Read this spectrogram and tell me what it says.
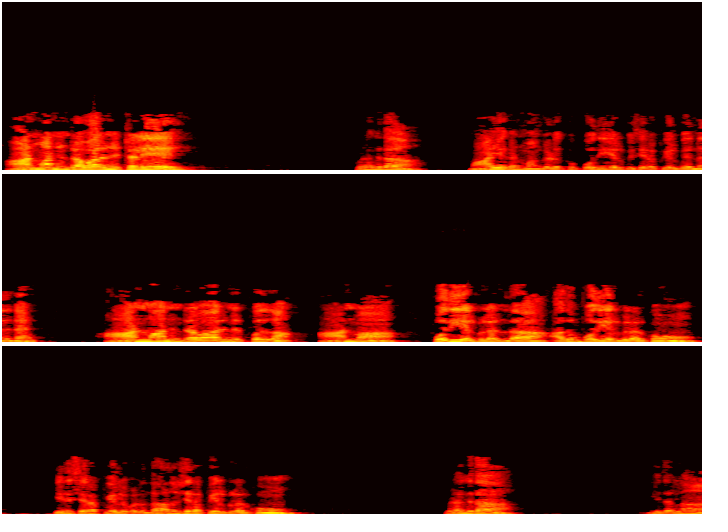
ஆன்மா நின்றவாறு நிற்றலே. விளங்குதா? மாய கண்மங்களுக்கு பொது இயல்பு சிறப்பியல்பு என்னதுன்னு? ஆன்மா நின்றவாறு நிற்பதுதான். ஆன்மா பொது இயல்புல இருந்தா அதுவும் பொது இயல்புல இருக்கும். இது சிறப்பியல்பு இருந்தா அதுவும் சிறப்பியல்புல இருக்கும். விளங்குதா? இதெல்லாம்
